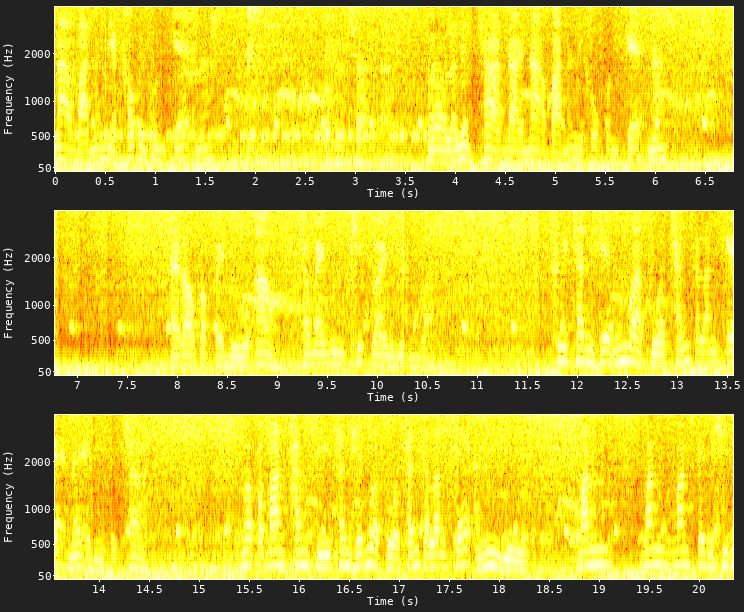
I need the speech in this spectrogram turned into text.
หน้าบันนั้นเนี่ยเขาเป็นคนแกะนะก็คือชาตินะเออระลึกชาติได้หน้าบันนั้นนี่เขาคนแกะนะ ไอเราก็ไปดูอ้าวทำไมมึงคิดว่าอย่างนั้นวะคือฉันเห็นว่าตัวฉันกำลังแกะในอดีตชาติเมื่อประมาณพันปีฉันเห็นว่าตัวฉันกำลังแกะอันนี้อยู่ มันมันมันเป็นหิน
